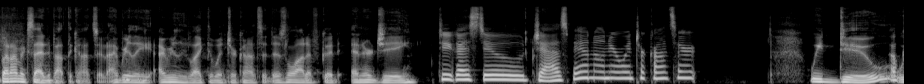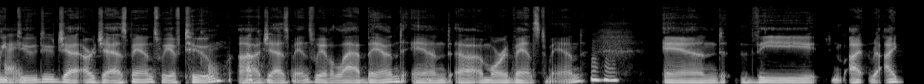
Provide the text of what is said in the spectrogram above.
but I'm excited about the concert. I really, I really like the winter concert. There's a lot of good energy. Do you guys do jazz band on your winter concert? We do. We do do ja- our jazz bands. We have two Okay. Uh, Okay. jazz bands. We have a lab band and uh, a more advanced band. Mhm. And the I, I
